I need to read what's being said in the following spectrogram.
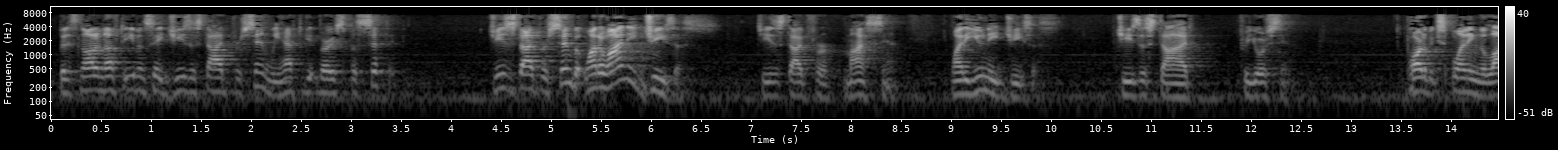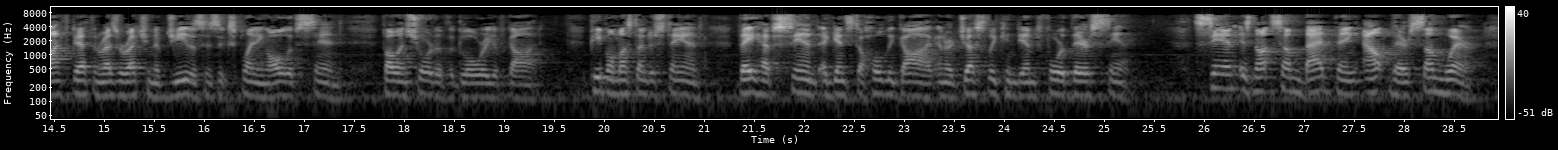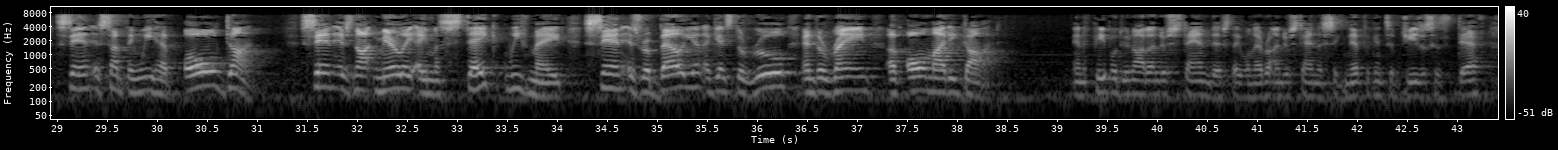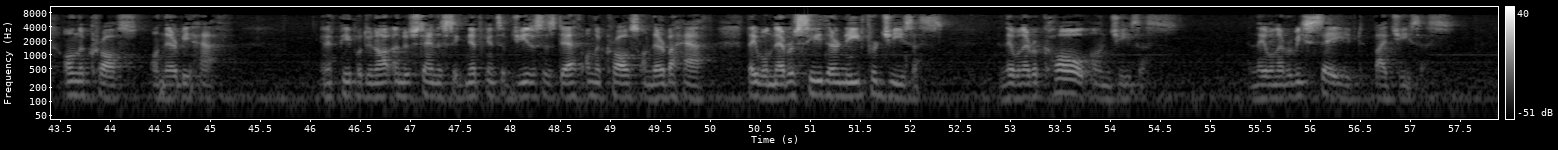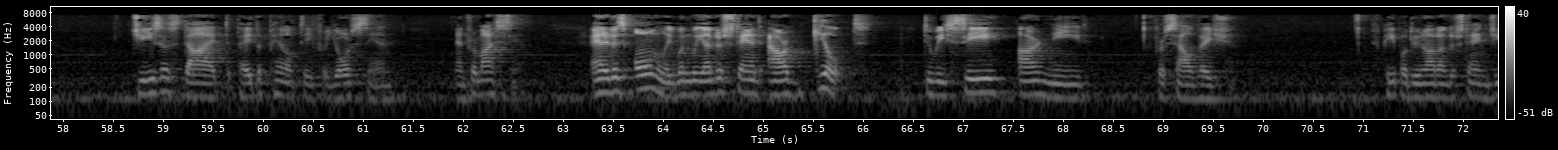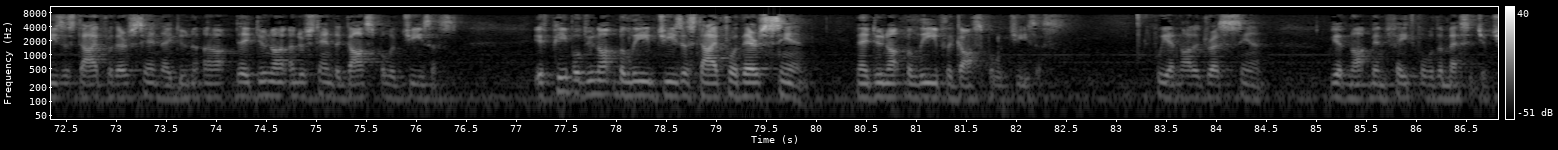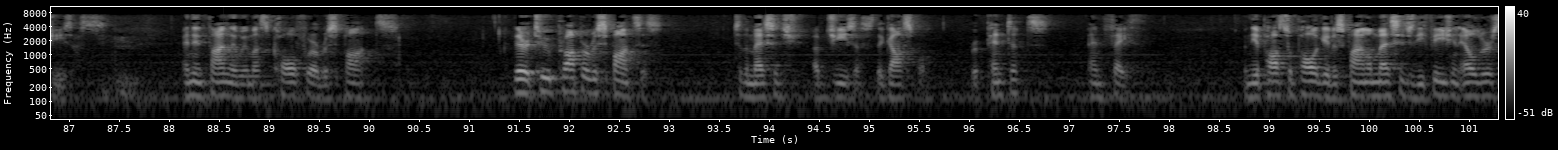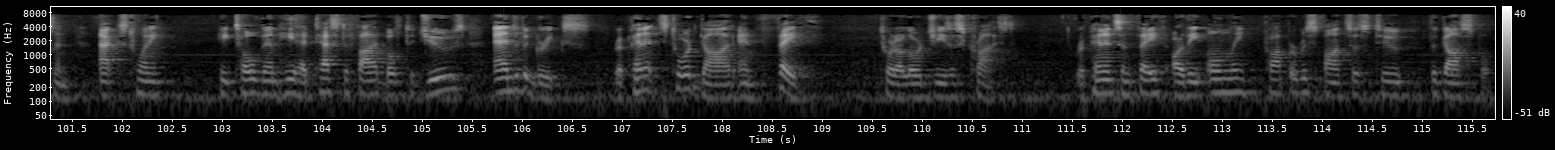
But it's not enough to even say Jesus died for sin. We have to get very specific. Jesus died for sin, but why do I need Jesus? Jesus died for my sin. Why do you need Jesus? Jesus died for your sin. Part of explaining the life, death, and resurrection of Jesus is explaining all have sinned, fallen short of the glory of God. People must understand they have sinned against a holy God and are justly condemned for their sin. Sin is not some bad thing out there somewhere. Sin is something we have all done. Sin is not merely a mistake we've made. Sin is rebellion against the rule and the reign of Almighty God. And if people do not understand this, they will never understand the significance of Jesus' death on the cross on their behalf. And if people do not understand the significance of Jesus' death on the cross on their behalf, they will never see their need for Jesus. And they will never call on Jesus. And they will never be saved by Jesus. Jesus died to pay the penalty for your sin and for my sin. And it is only when we understand our guilt do we see our need for salvation. If people do not understand Jesus died for their sin, they do not, uh, they do not understand the gospel of Jesus. If people do not believe Jesus died for their sin, they do not believe the gospel of Jesus. If we have not addressed sin, we have not been faithful with the message of Jesus. And then finally, we must call for a response. There are two proper responses to the message of Jesus, the gospel repentance and faith. When the apostle Paul gave his final message to the Ephesian elders in Acts 20, he told them he had testified both to Jews and to the Greeks repentance toward God and faith toward our Lord Jesus Christ. Repentance and faith are the only proper responses to the gospel.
